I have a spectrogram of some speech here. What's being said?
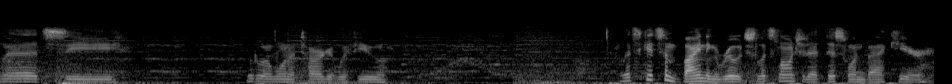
Let's see. Who do I want to target with you? Let's get some Binding Roots. Let's launch it at this one back here.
